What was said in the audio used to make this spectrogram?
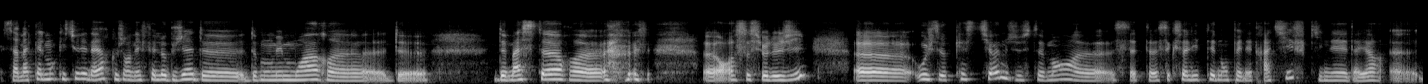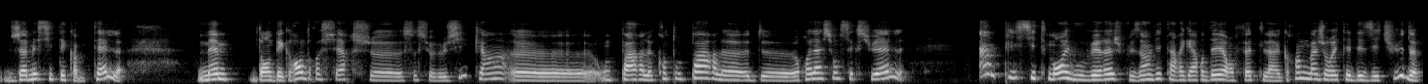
Ça m'a tellement questionnée d'ailleurs que j'en ai fait l'objet de, mon mémoire euh, de, master euh, euh, en sociologie, où je questionne justement cette sexualité non pénétrative qui n'est d'ailleurs jamais citée comme telle. Même dans des grandes recherches sociologiques, hein, on parle, quand on parle de relations sexuelles, implicitement, et vous verrez, je vous invite à regarder en fait la grande majorité des études,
